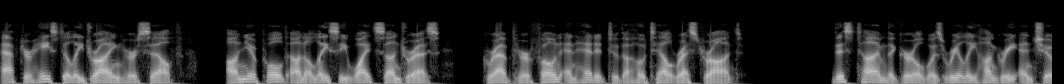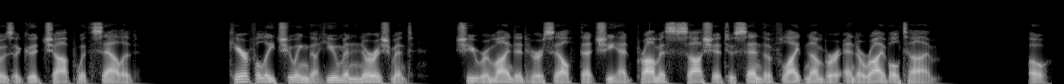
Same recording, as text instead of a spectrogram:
After hastily drying herself, Anya pulled on a lacy white sundress, grabbed her phone and headed to the hotel restaurant. This time the girl was really hungry and chose a good chop with salad. Carefully chewing the human nourishment, she reminded herself that she had promised Sasha to send the flight number and arrival time. Oh,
